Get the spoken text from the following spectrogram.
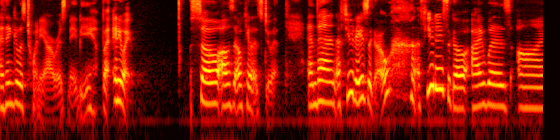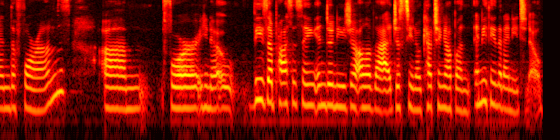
I think it was 20 hours maybe. But anyway, so I was like, okay, let's do it. And then a few days ago, a few days ago, I was on the forums um, for, you know, visa processing, Indonesia, all of that, just, you know, catching up on anything that I need to know.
